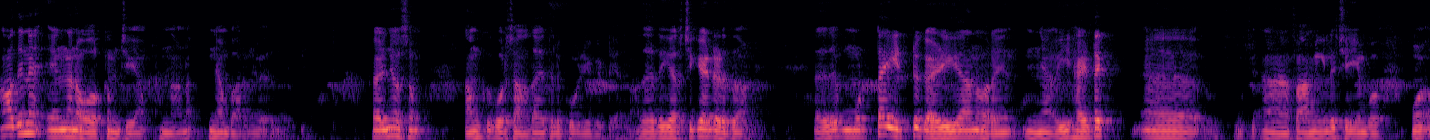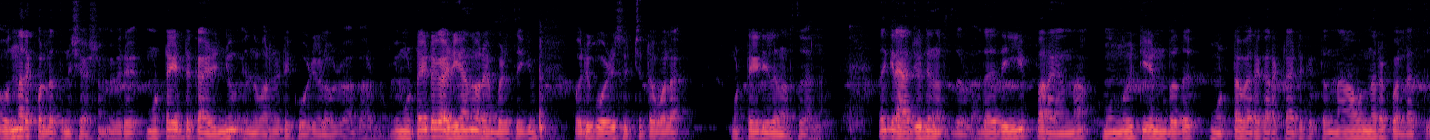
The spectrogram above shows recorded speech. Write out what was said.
അതിനെ എങ്ങനെ ഓവർകം ചെയ്യാം എന്നാണ് ഞാൻ പറഞ്ഞു വരുന്നത്. കഴിഞ്ഞ ദിവസം നമുക്ക് കുറച്ച് ആദായത്തിൽ കോഴി കിട്ടിയായിരുന്നു. അതായത് ഇറച്ചിക്കായിട്ട് എടുത്തതാണ്. അതായത് മുട്ട ഇട്ട് കഴിയുക എന്ന് പറയുന്ന ഈ ഹൈടെക് ഫാമിങ്ങിൽ ചെയ്യുമ്പോൾ ഒന്നര കൊല്ലത്തിന് ശേഷം ഇവർ മുട്ടയിട്ട് കഴിഞ്ഞു എന്ന് പറഞ്ഞിട്ട് ഈ കോഴികളെ ഒഴിവാക്കാറുണ്ട്. ഈ മുട്ടയിട്ട് കഴിയുക എന്ന് പറയുമ്പോഴത്തേക്കും ഒരു കോഴി സ്വിച്ചിട്ട പോലെ മുട്ടയിടിയിൽ നിർത്തുകയല്ല. അത് ഗ്രാജുവലി നിർത്തത്തുള്ളൂ. അതായത് ഈ പറയുന്ന മുന്നൂറ്റി എൺപത് മുട്ട വരെ കറക്റ്റായിട്ട് കിട്ടുന്ന ആ ഒന്നര കൊല്ലത്ത്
